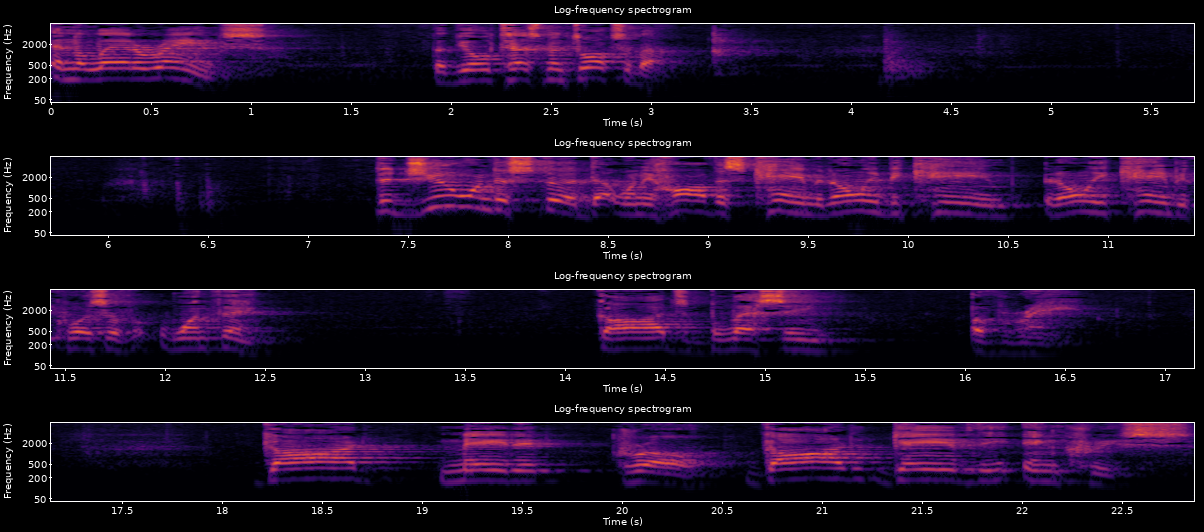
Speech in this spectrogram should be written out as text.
and the latter rains. That the Old Testament talks about. The Jew understood that when the harvest came, it only became it only came because of one thing. God's blessing of rain. God made it grow. God gave the increase.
